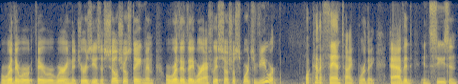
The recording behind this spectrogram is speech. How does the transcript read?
or whether they were, they were wearing the jersey as a social statement or whether they were actually a social sports viewer. What kind of fan type were they? Avid, in season,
